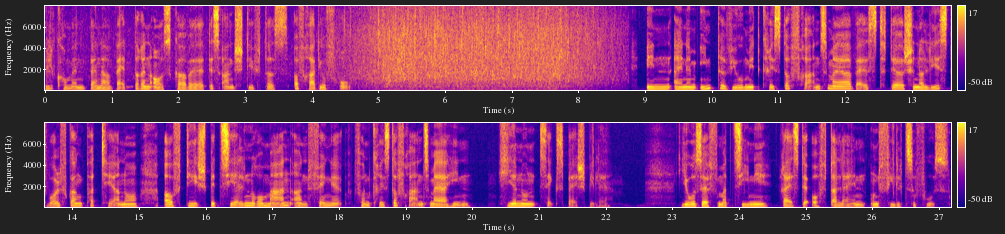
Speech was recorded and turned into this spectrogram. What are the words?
Willkommen bei einer weiteren Ausgabe des Anstifters auf Radio Froh. In einem Interview mit Christoph Franzmeier weist der Journalist Wolfgang Paterno auf die speziellen Romananfänge von Christoph Franzmeier hin. Hier nun sechs Beispiele. Josef Mazzini reiste oft allein und viel zu Fuß.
